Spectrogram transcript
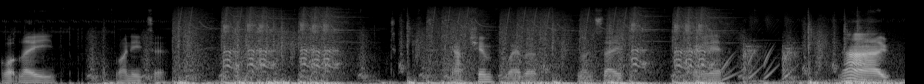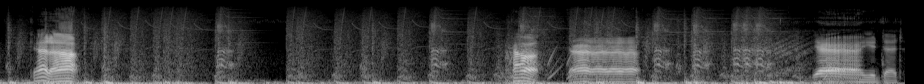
what they, what I need to catch him, whatever you want to say. No! Get up! Power! Yeah, you're dead.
